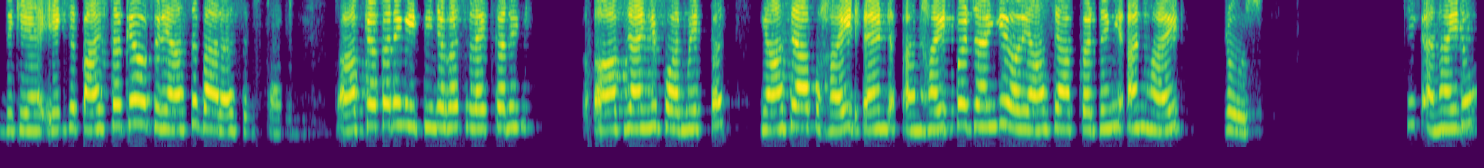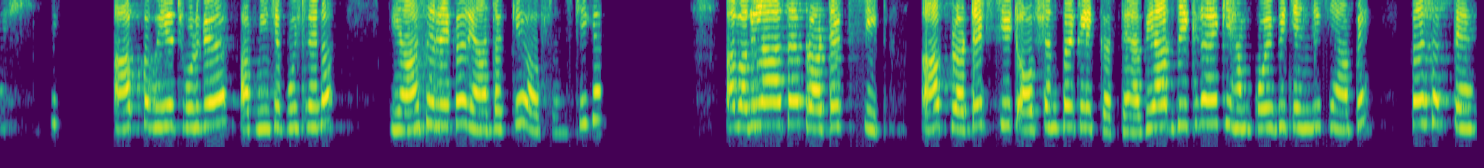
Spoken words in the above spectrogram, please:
देखिए, एक से पाँच तक है और फिर यहाँ से बारह से स्टार्ट तो आप क्या करेंगे? इतनी जगह सेलेक्ट करेंगे। तो आप जाएँगे फॉर्मेट पर। यहाँ से आप हाइड एंड अनहाइड पर जाएँगे और यहाँ से आप कर देंगे अनहाइड रोज ठीक अनहाइड हो आपका भैया छोड़ गया, आप नीचे पूछ लेना। यहाँ से लेकर यहाँ तक के ऑप्शन ठीक है? अब अगला आता है प्रोटेक्ट सीट आप प्रोटेक्ट सीट ऑप्शन पर क्लिक करते हैं। अभी आप देख रहे हैं कि हम कोई भी चेंजेस यहाँ पे कर सकते हैं।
